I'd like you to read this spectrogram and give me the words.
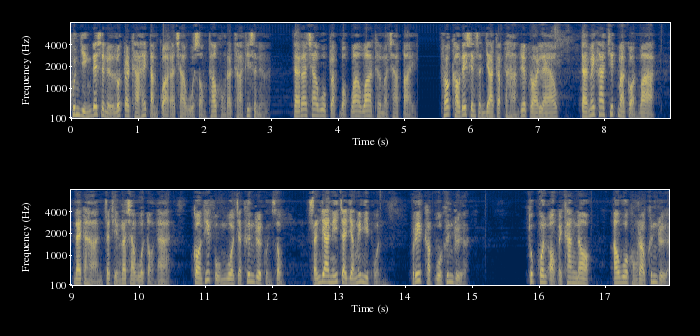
คุณหญิงได้เสนอลดราคาให้ต่ำกว่าราชาวัวสองเท่าของราคาที่เสนอ แต่ราชาวัวกลับบอกว่าว่าเธอมาช้าไป เพราะเขาได้เซ็นสัญญากับทหารเรียบร้อยแล้ว แต่ไม่คาดคิดมาก่อนว่านายทหารจะเถียงราชาวัวต่อหน้า ก่อนที่ฝูงวัวจะขึ้นเรือขนส่ง สัญญานี้จะยังไม่มีผล รีบขับวัวขึ้นเรือ ทุกคนออกไปข้างนอก เอาวัวของเราขึ้นเรือ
